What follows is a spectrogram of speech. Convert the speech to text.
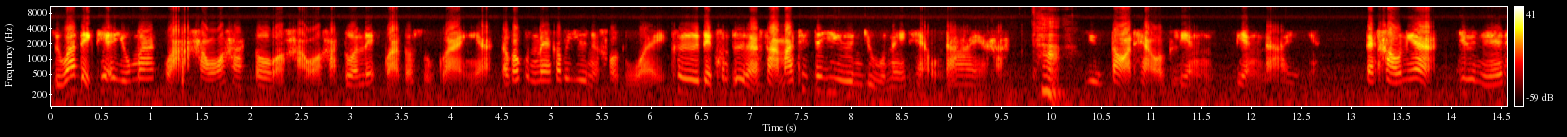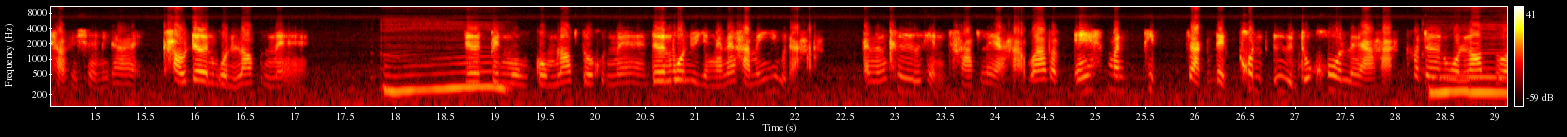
หรือว่าเด็กที่อายุมากกว่าเขาอะค่ะโตกว่าเขาอะค่ะ ตัวเล็กกว่าตัวสูงกว่าอย่างเงี้ยแล้วก็คุณแม่ก็ไปยืนกับเขาด้วย คือเด็กคนอื่นอะสามารถที่จะยืนอยู่ในแถวได้อะค่ะ ค่ะ ยืนต่อแถวเรียงเรียงได้อย่างเงี้ยแต่เขาเนี่ยยืนอยู่ในแถวเฉยๆไม่ได้ เขาเดินวนรอบคุณแม่เดินเป็นวงกลมรอบตัวคุณแม่ เดินวนอยู่อย่างนั้นนะคะไม่หยุดอะค่ะ อันนั้นคือเห็นชัดเลยอะค่ะ ว่าแบบเอ๊ะ มันผิดจากเด็กคนอื่นทุกคนเลยอะค่ะเขาเดินวนรอบตัว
